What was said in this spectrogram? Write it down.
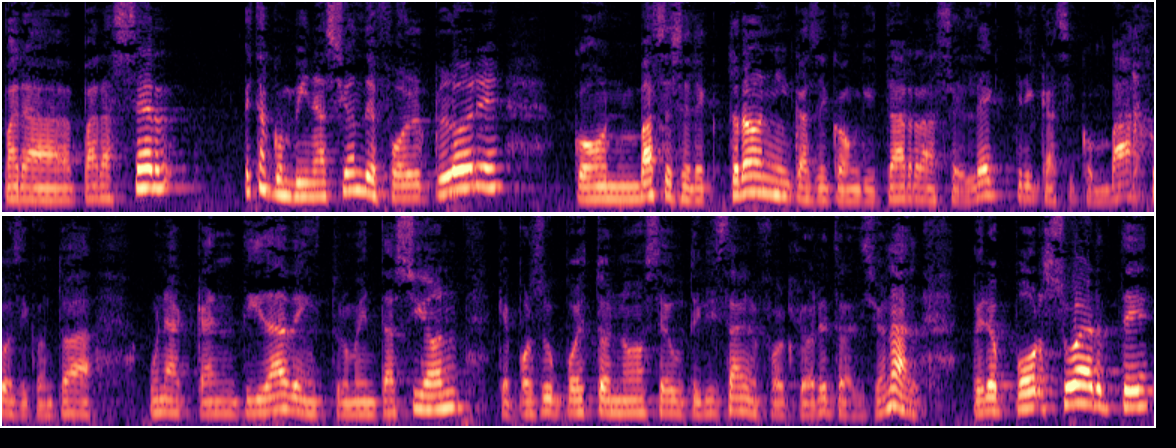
para, para hacer esta combinación de folclore con bases electrónicas y con guitarras eléctricas y con bajos y con toda una cantidad de instrumentación que por supuesto no se utiliza en el folclore tradicional. Pero por suerte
